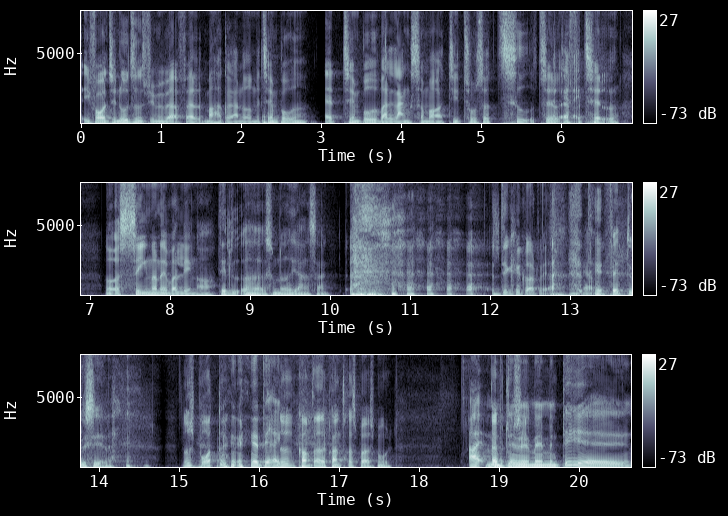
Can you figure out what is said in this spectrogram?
i forhold til nutidens film i hvert fald meget har at gøre noget med tempoet. At tempoet var langsommere. De tog sig tid til at rigtigt. fortælle noget, og scenerne var længere. det lyder som noget, jeg har sagt. det kan godt være. Ja, fedt, du siger det. Nu spurgte du. ja, det er rigtigt. Nu kom der et kontraspørgsmål. Ej, Hvad men, du sige? men, men det, øh,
